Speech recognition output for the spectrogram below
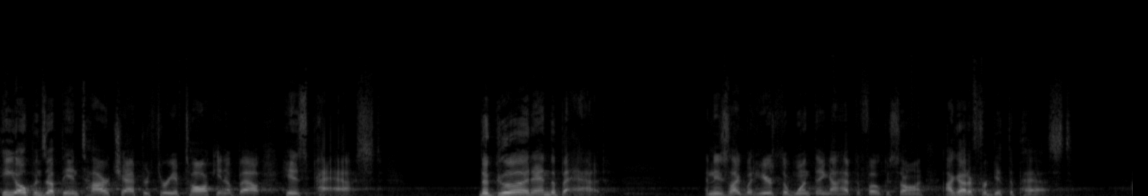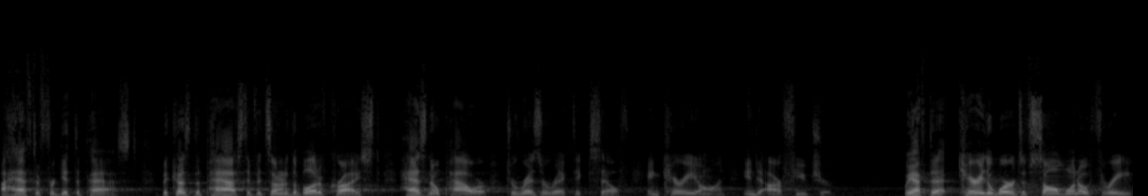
he opens up the entire chapter 3 of talking about his past, the good and the bad. And he's like, But here's the one thing I have to focus on I got to forget the past. I have to forget the past because the past, if it's under the blood of Christ, has no power to resurrect itself and carry on into our future. We have to carry the words of Psalm 103,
